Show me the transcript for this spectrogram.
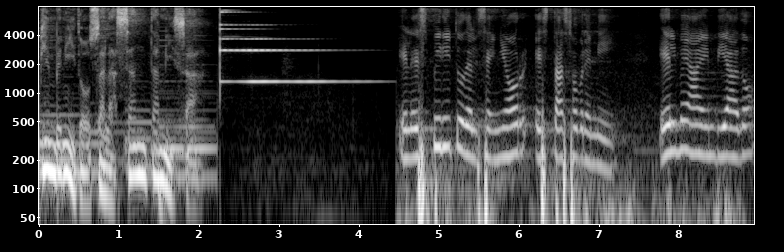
Bienvenidos a la Santa Misa. El Espíritu del Señor está sobre mí. Él me ha enviado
